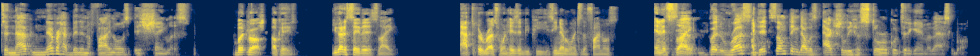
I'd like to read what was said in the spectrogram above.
to not, never have been in the finals is shameless. But bro, okay, you got to say this. Like after Russ won his MVPs, he never went to the finals, and it's like but Russ I- did something that was actually historical to the game of basketball.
